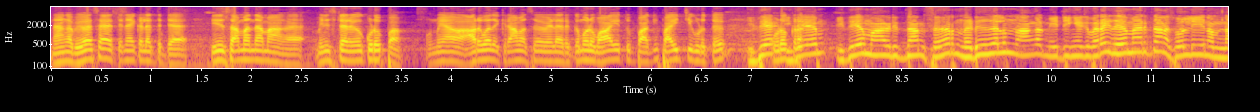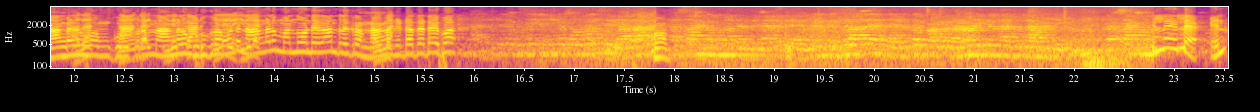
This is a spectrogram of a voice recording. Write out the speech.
நாங்கள் விவசாய திணைக்களத்திட்ட இது சம்பந்தமாக மினிஸ்டருக்கு கொடுப்போம். உண்மையாக அறுபது கிராம சேவையாளருக்கும் ஒரு வாயு துப்பாக்கி பயிற்சி கொடுத்து இதே கொடுக்குற- இதே இதே மாதிரி தான் சார் நெடுகளும் நாங்கள் மீட்டிங்குக்கு வர இதே மாதிரி தான் சொல்லி நம்ம நாங்களும் கொடுக்குறோம் நாங்கள் நாங்களும் கொடுக்குறோம். நாங்களும் வந்து கொண்டே தான் இருக்கிறோம். நாங்கள் கிட்டத்தட்ட இப்போ இல்ல இல்ல. என்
